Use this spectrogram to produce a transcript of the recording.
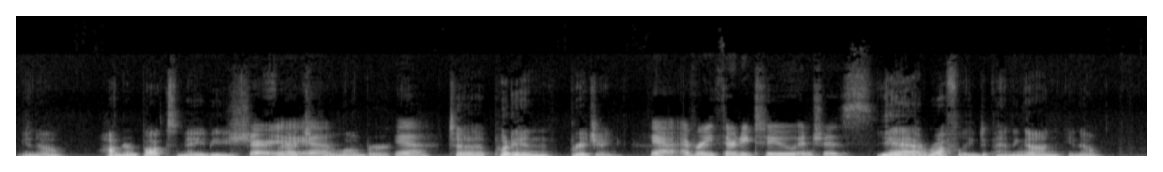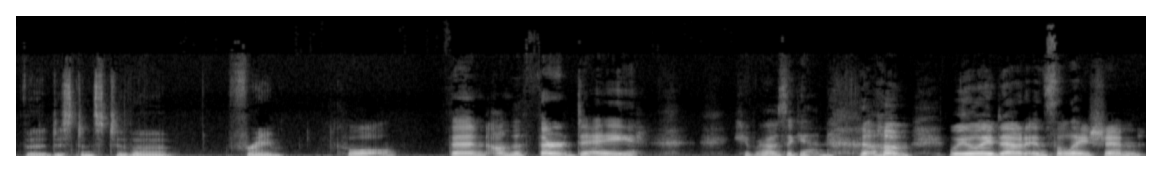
you know, hundred bucks maybe Sure, for yeah, extra yeah. lumber Yeah. to put in bridging. Yeah, every 32 inches. Yeah, roughly, depending on, you know, the distance to the frame. Cool. Then on the third day, he rose again. um, we laid down insulation,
